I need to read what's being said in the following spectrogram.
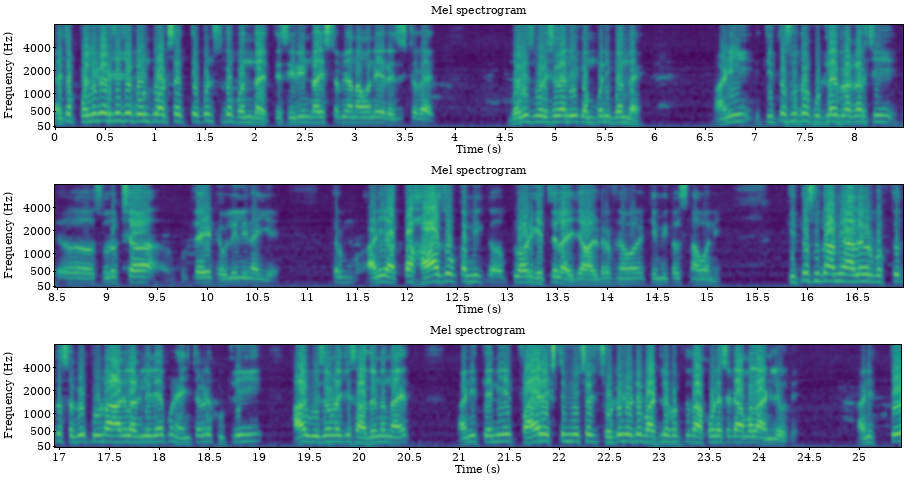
त्याच्या पलीकडचे जे दोन प्लॉट्स आहेत ते पण सुद्धा बंद आहेत. ते सिरिन डायस्टप या नावाने रजिस्टर आहेत. बरीच वर्ष झाली ही कंपनी बंद आहे. आणि तिथं सुद्धा कुठल्याही प्रकारची सुरक्षा कुठल्याही ठेवलेली नाही आहे तर आणि आता हा जो कमी प्लॉट घेतलेला आहे ज्या अल्ट्रफ नावा केमिकल्स नावाने तिथं सुद्धा आम्ही आल्यावर बघतो तर सगळी पूर्ण आग लागलेली आहे पण ह्यांच्याकडे कुठलीही आग विझवण्याची साधनं नाहीत. आणि त्यांनी एक फायर एक्सटिंग्विशर छोटे छोटे बाटले फक्त दाखवण्यासाठी आम्हाला आणले होते. आणि ते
